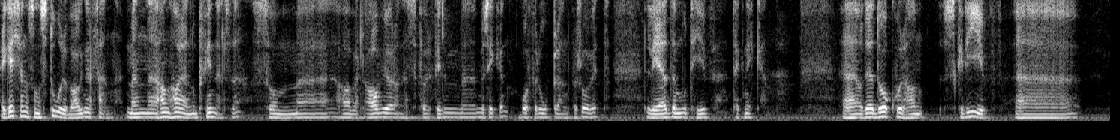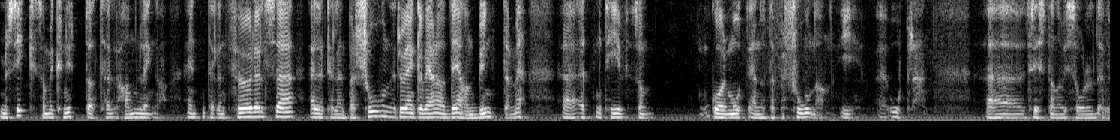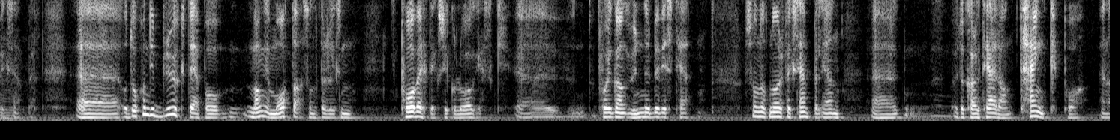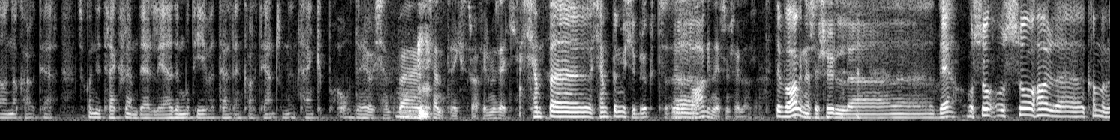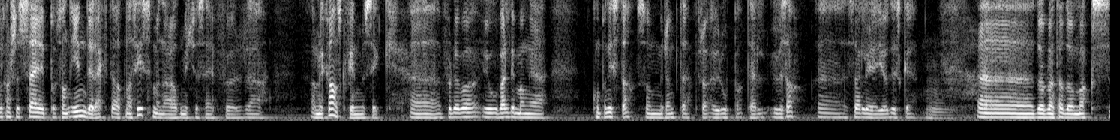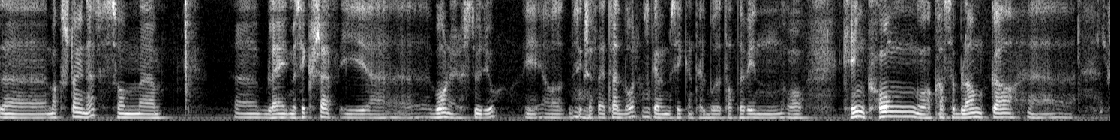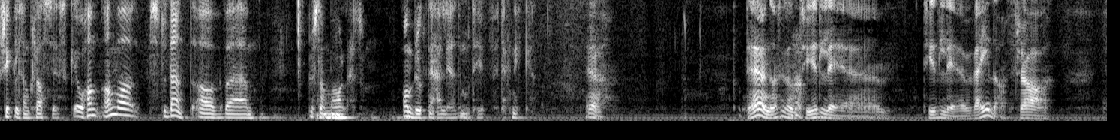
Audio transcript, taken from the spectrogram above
Jeg er ikke en sånn stor Wagner-fan, men han har en oppfinnelse som har vært avgjørende for filmmusikken, og for operaen for så vidt. Ledemotivteknikken. og det er da hvor han skriver musikk som er knytta til handlinga, enten til en følelse eller til en person. Jeg tror egentlig det var det han begynte med. Eh, et motiv som går mot en av personene i eh, operaen. Eh, Tristan og Isolde, f.eks. Eh, og da kan de bruke det på mange måter, sånn for å liksom påvirke deg psykologisk. Eh, få i gang underbevisstheten. Sånn at når f.eks. en eh, av karakterene tenker på en annen karakter, så kan de trekke frem det ledemotivet til den karakteren som den tenker på. Oh, det er jo kjempekjent triks fra filmmusikk. Kjempe, kjempemye brukt. Det er Wagners Wagner sin skyld, altså. det er Wagners skyld, eh, det. Og så har, eh, kan man vel kanskje si på sånn indirekte at nazismen har hatt mye å si for eh, amerikansk filmmusikk. Eh, for det var jo veldig mange komponister som rømte fra Europa til USA, eh, særlig jødiske. Eh, det var blant annet Max, eh, Max Steiner, som eh, eh, ble musikksjef i eh, Warner Studio. Jeg var musikksjef der i 30 år. Skrev musikken til både Tatevin og King Kong og Casablanca. Eh, skikkelig sånn klassisk. Og han, han var student av eh, Gustav Mahler. Og han brukte den hellige motivteknikken. Ja. Det er jo en ganske sånn tydelig eh, Tydelig vei, da. Fra,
